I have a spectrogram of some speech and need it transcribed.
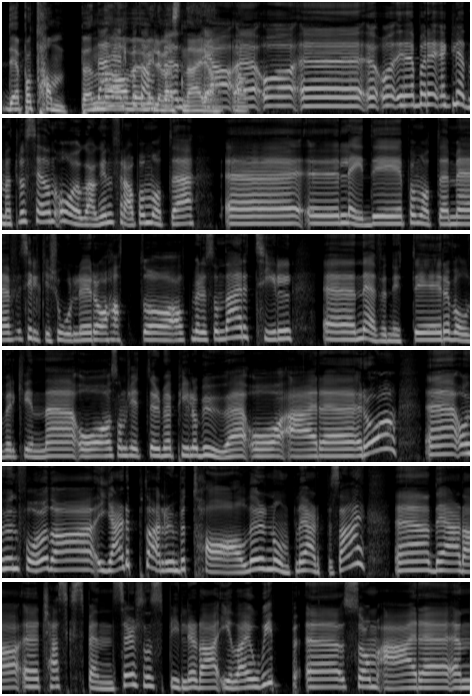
det, er på tampen av Ville Vesten her, ja. ja. Uh, og, uh, og jeg, bare, jeg, gleder meg til å se den overgangen fra på en måte lady på en måte med silkekjoler og hatt og alt mulig sånn der, til eh, nevenyttig revolverkvinne og som sitter med pil og bue og er eh, rå. Eh, og hun får jo da hjelp, da, eller hun betaler noen til å hjelpe seg. Eh, det er da eh, Chask Spencer som spiller da Eli Whip, eh, som er en,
